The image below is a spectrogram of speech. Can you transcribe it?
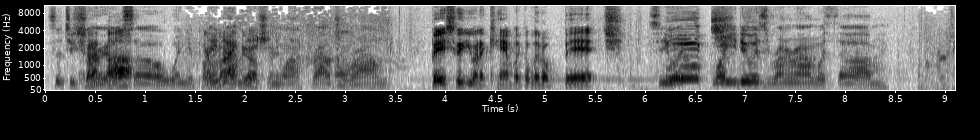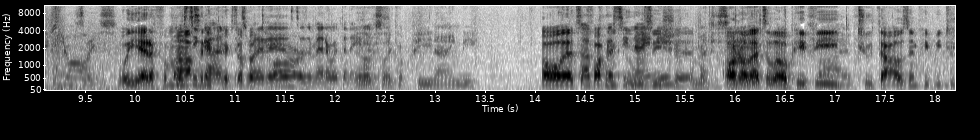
It's a tutorial, up. so when you're playing my domination, girlfriend. you want to crouch Oh. around. Basically, you want to camp like a little bitch. See what Bitch. what you do is you run around with um. What is? Well, he had a FAMAS Pussy and he picked That's up what a it is. tar. Doesn't matter what the name It looks is. like a P90. Oh, that's a, A fucking pussy Uzi 90? shit. I meant to Oh no, that's a little PP two thousand, PP 2000, PP a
